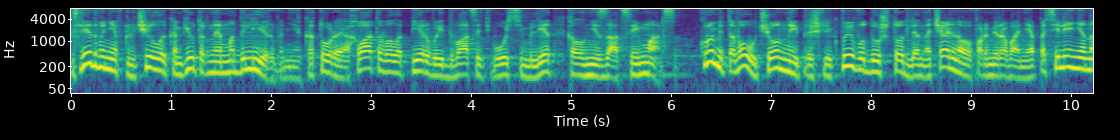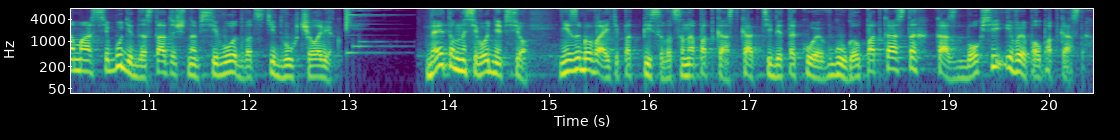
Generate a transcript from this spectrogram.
Исследование включило компьютерное моделирование, которое охватывало первые 28 лет колонизации Марса. Кроме того, ученые пришли к выводу, что для начального формирования поселения на Марсе будет достаточно всего 22 человек. На этом на сегодня все. Не забывайте подписываться на подкаст «Как тебе такое» в Google подкастах, Кастбоксе и в Apple подкастах,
